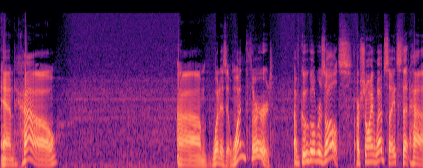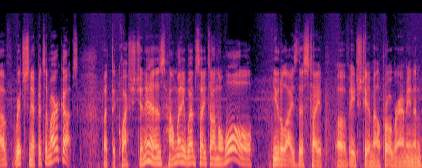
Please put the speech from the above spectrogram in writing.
and how, um, what is it, one third of Google results are showing websites that have rich snippets and markups. But the question is, how many websites on the whole utilize this type of HTML programming? And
